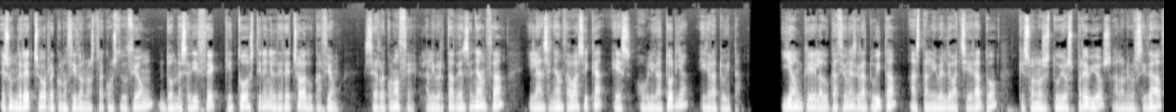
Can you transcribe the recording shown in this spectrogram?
Es un derecho reconocido en nuestra Constitución, donde se dice que todos tienen el derecho a la educación. Se reconoce la libertad de enseñanza y la enseñanza básica es obligatoria y gratuita. Y aunque la educación es gratuita hasta el nivel de bachillerato, que son los estudios previos a la universidad,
